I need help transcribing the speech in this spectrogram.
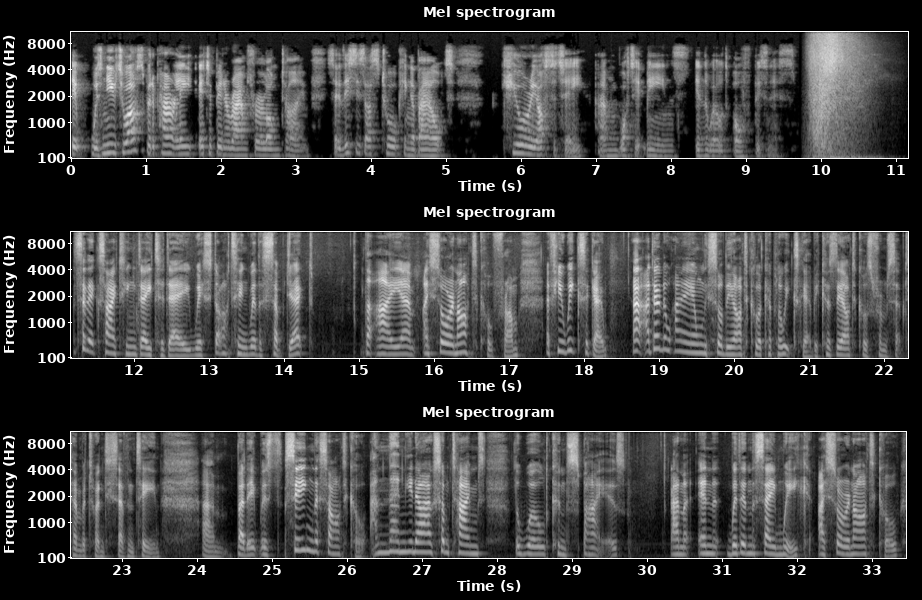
it was new to us, but apparently it had been around for a long time. So this is us talking about curiosity and what it means in the world of business. It's an exciting day today. We're starting with a subject that I um, I saw an article from a few weeks ago. I, don't know why I only saw the article a couple of weeks ago because the article's from September 2017. Um, but it was seeing this article, and then you know how sometimes the world conspires, and in within the same week, I saw an article.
